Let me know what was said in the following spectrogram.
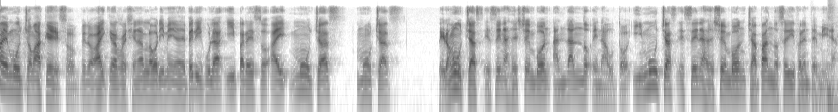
Hay mucho más que eso, pero hay que rellenar la hora y media de película y para eso hay muchas, muchas, pero muchas escenas de Jane Bond andando en auto y muchas escenas de Jane Bond chapándose diferentes minas.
